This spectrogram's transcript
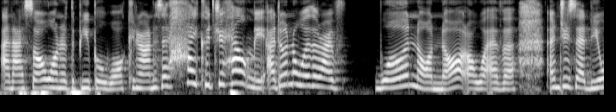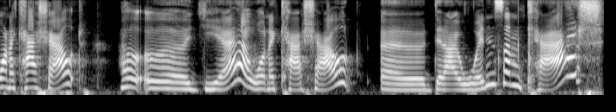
and I saw one of the people walking around. I said, "Hi, could you help me? I don't know whether I've won or not or whatever." And she said, "You want to cash out?" Oh, uh, yeah, I want to cash out. Uh, did I win some cash?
